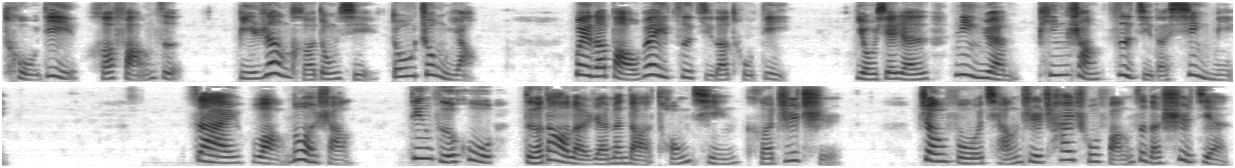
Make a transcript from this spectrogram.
土地和房子比任何东西都重要。为了保卫自己的土地，有些人宁愿拼上自己的性命。在网络上，钉子户得到了人们的同情和支持。政府强制拆除房子的事件，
